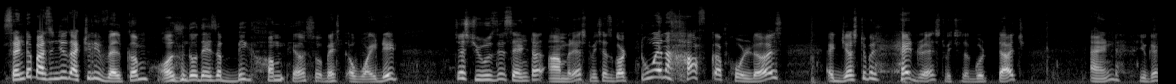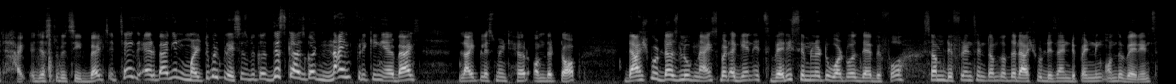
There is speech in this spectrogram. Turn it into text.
Center passengers actually welcome, although there's a big hump here, so best avoid it. Just use the center armrest, which has got two and a half cup holders, adjustable headrest, which is a good touch, and you get height adjustable seat belts. It says airbag in multiple places because this car's got nine freaking airbags. Light placement here on the top. Dashboard does look nice, but again, it's very similar to what was there before. Some difference in terms of the dashboard design depending on the variants,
